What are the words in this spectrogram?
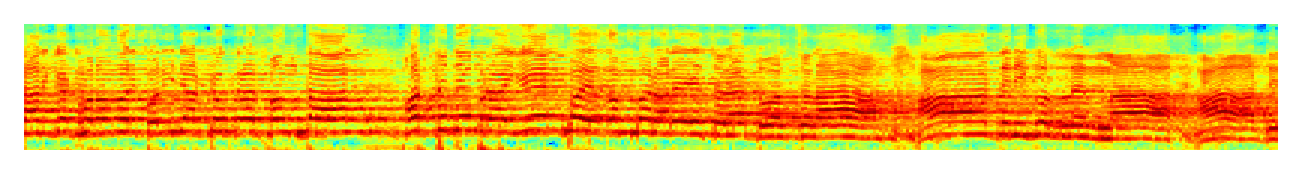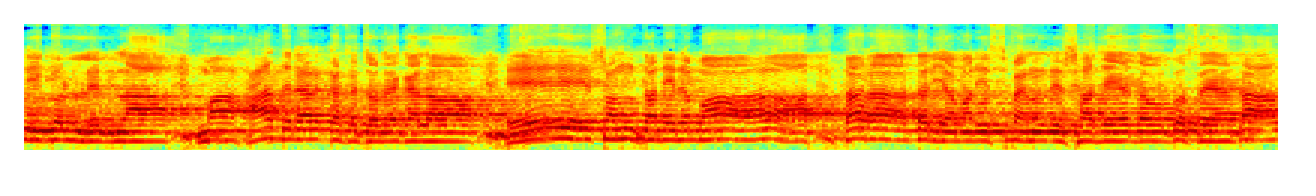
টার্গেট হলো আমার কলিজার টুকরা সন্তান। হঠাৎ ইব্রাহিম পয়গম্বর আলাইহিস সালাতু ওয়াসসালাম আর দেরি করলেন না, আর দেরি করলেন না। মা হাজরার কাছে চলে গেল। এ সন্তানের মা, তাড়াতাড়ি আমার ইসমাইলের সাজিয়ে দাও গোছায় দাও।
